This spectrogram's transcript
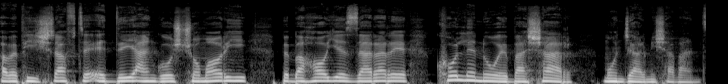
و به پیشرفت عده انگشت شماری به بهای ضرر کل نوع بشر منجر می شوند.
